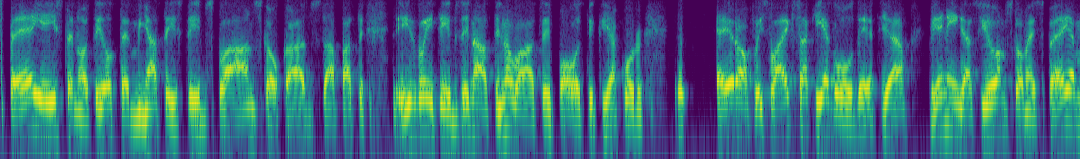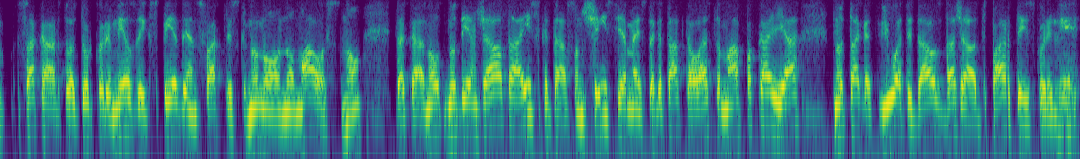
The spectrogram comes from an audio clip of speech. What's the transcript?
spēja īstenot ilgtermiņa attīstības plānus kaut kādus. Tāpat izglītība izglītība, zinātnē, inovācija politika, ja, kur Eiropa visu laiku saka, ieguldiet. Ja? Vienīgās jomas, ko mēs spējam sakārtot, tur, kur ir milzīgs spiediens faktiski nu, no, no malas. Nu, kā, nu, nu, diemžēl tā izskatās. Un šīs, ja mēs tagad atkal esam apakaļ, ja, nu, tagad ļoti daudz dažādas partijas, kur ir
